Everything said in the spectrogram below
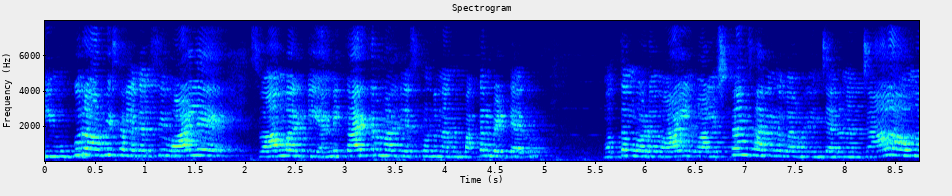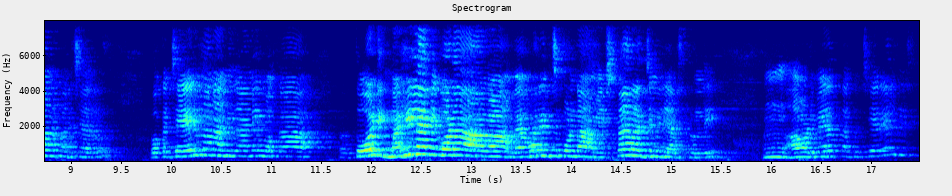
ఈ ముగ్గురు ఆఫీసర్లు కలిసి వాళ్ళే స్వామివారికి అన్ని కార్యక్రమాలు చేసుకుంటూ నన్ను పక్కన పెట్టారు. మొత్తం కూడా వాళ్ళు వాళ్ళ ఇష్టానుసారంగా వ్యవహరించారు. నన్ను చాలా అవమానపరిచారు. ఒక చైర్మన్ అని కానీ ఒక తోటి మహిళని కూడా ఆమె వ్యవహరించకుండా ఆమె ఇష్టారాజ్యం చేస్తుంది. ఆవిడ మీద తగు చర్యలు తీసుకో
